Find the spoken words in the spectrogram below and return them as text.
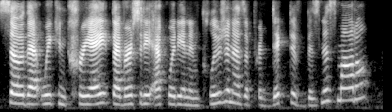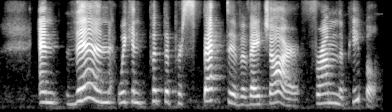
so that we can create diversity equity and inclusion as a predictive business model and then we can put the perspective of HR from the people.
